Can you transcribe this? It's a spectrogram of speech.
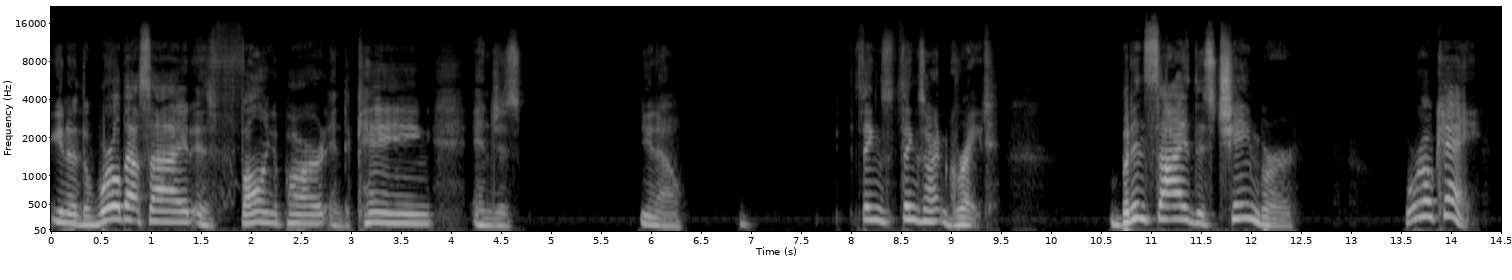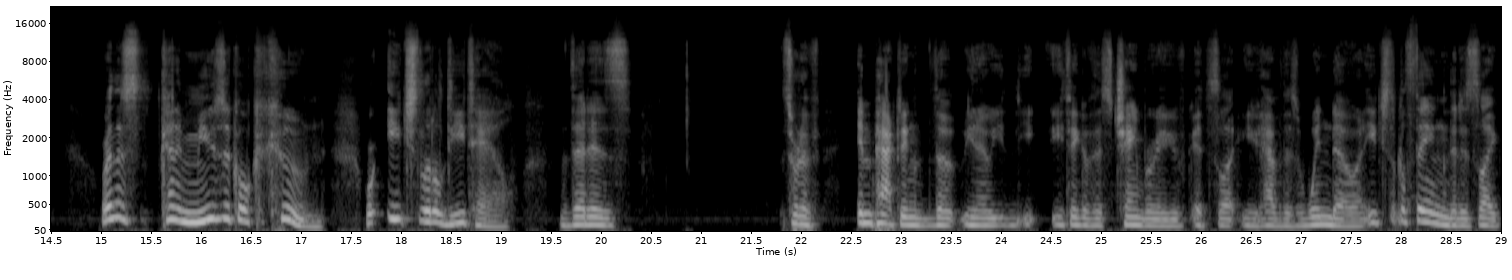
you know the world outside is falling apart and decaying and just you know things things aren't great. But inside this chamber we're okay. We're in this kind of musical cocoon where each little detail that is sort of impacting the you know you, you think of this chamber you've it's like you have this window and each little thing that is like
